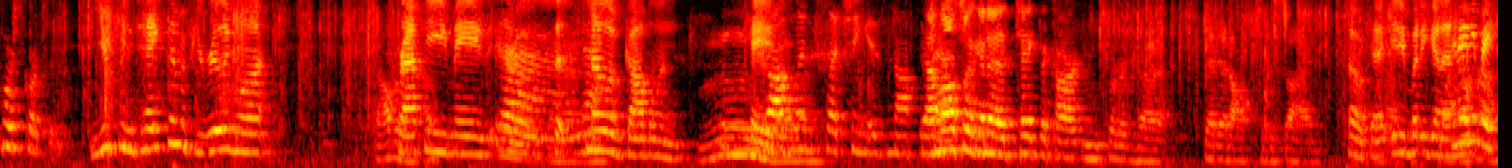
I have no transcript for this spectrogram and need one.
horse corpses? You can take them if you really want crappy made arrows that smell of goblin Mm. cave. Goblin fletching is not the Yeah, I'm best. also gonna take the cart and sort of uh, get it off to the side. Okay, anybody gonna And help? anyways,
